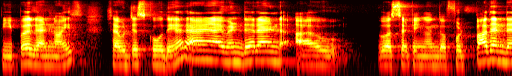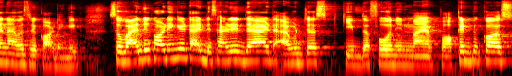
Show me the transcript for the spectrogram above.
people and noise. So i would just go there and i went there and i was sitting on the footpath and then i was recording it. So while recording it i decided that i would just keep the phone in my pocket because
